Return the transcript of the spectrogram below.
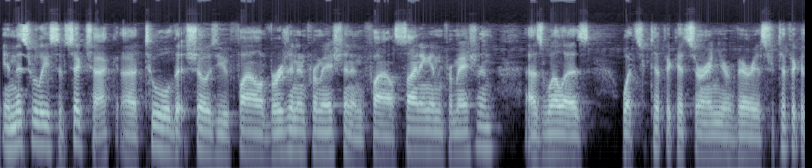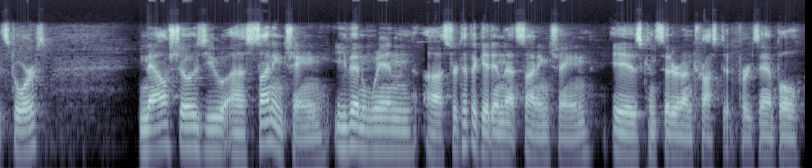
In this release of SigCheck, a tool that shows you file version information and file signing information, as well as what certificates are in your various certificate stores, now shows you a signing chain even when a certificate in that signing chain is considered untrusted. For example,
